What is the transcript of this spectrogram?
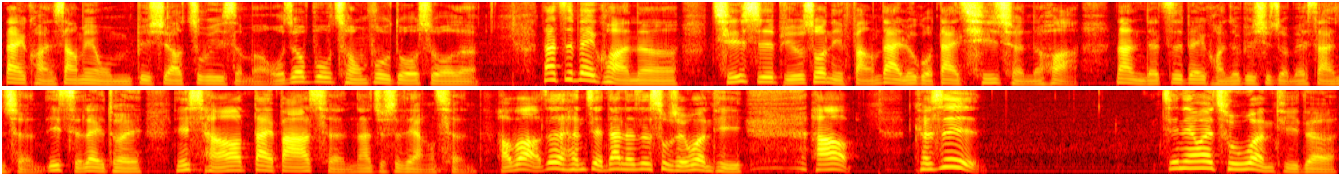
贷款上面我们必须要注意什么，我就不重复多说了。那自备款呢？其实比如说你房贷如果贷七成的话，那你的自备款就必须准备三成，以此类推，你想。要贷八成，那就是两成，好不好？这是很简单的，这数学问题。好，可是。今天会出问题的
